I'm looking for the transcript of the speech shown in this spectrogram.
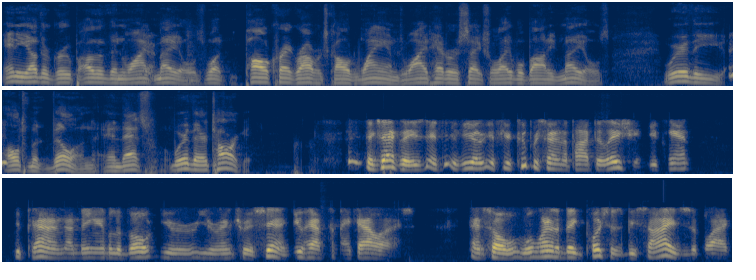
any other group other than white yeah. males, what Paul Craig Roberts called WHAMs, white heterosexual able bodied males. We're the ultimate villain, and that's we're their target. Exactly. If, if you're if you're two percent of the population, you can't depend on being able to vote your your interests in. You have to make allies. And so one of the big pushes, besides the Black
